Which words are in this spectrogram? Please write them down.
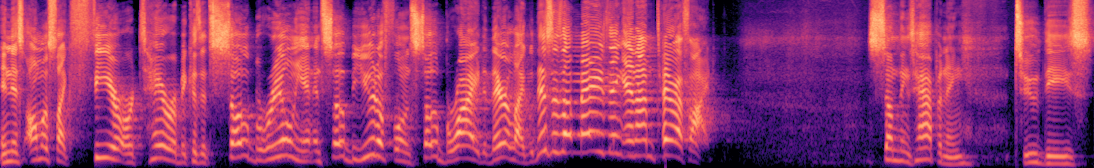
in this almost like fear or terror because it's so brilliant and so beautiful and so bright. They're like, this is amazing, and I'm terrified. Something's happening to these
